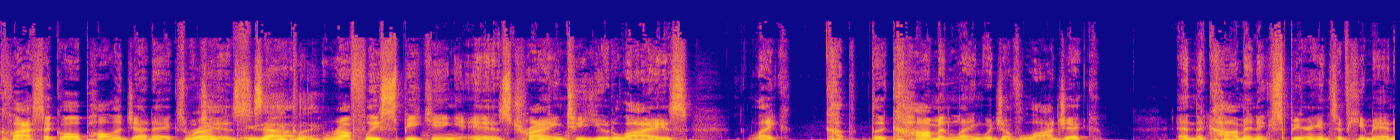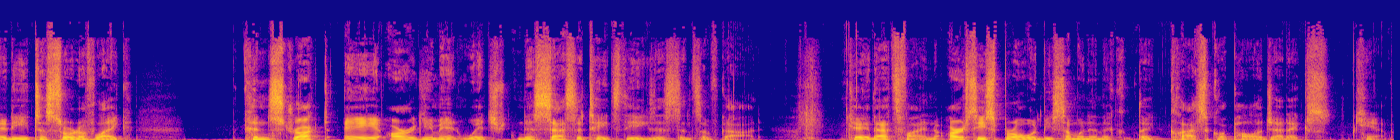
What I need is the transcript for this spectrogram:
classical apologetics, which Right, is exactly. um, roughly speaking, is trying to utilize like co- the common language of logic and the common experience of humanity to sort of like construct a argument which necessitates the existence of God. Okay, that's fine. R.C. Sproul would be someone in the, the classical apologetics camp.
